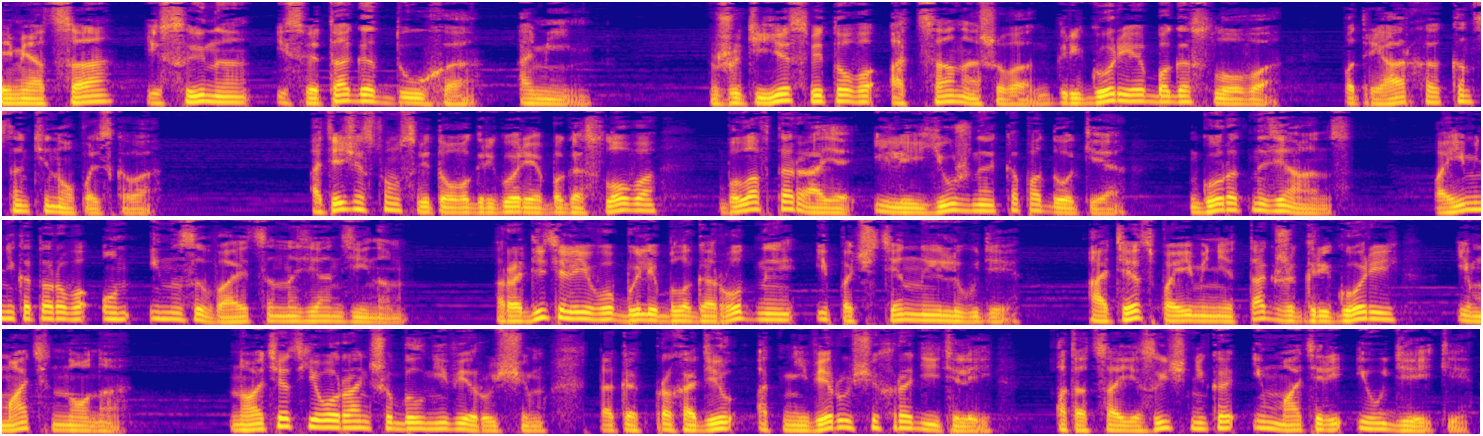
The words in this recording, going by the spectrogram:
Имя Отца и Сына и Святаго Духа. Аминь. Житие святого Отца нашего Григория Богослова, патриарха Константинопольского. Отечеством святого Григория Богослова была вторая или Южная Каппадокия, город Назианс, по имени которого он и называется Назианзином. Родители его были благородные и почтенные люди. Отец по имени также Григорий – и мать Нона. Но отец его раньше был неверующим, так как проходил от неверующих родителей, от отца-язычника и матери иудейки.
